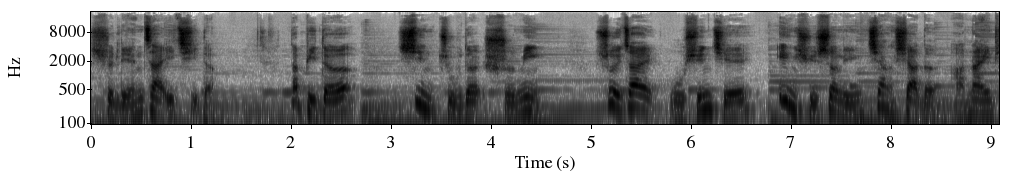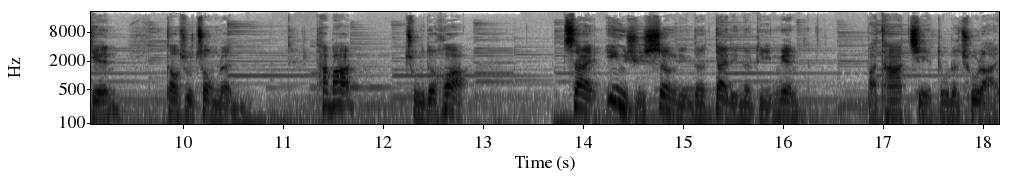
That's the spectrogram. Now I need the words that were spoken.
是连在一起的。那彼得信主的使命，所以在五旬节应许圣灵降下的啊那一天，告诉众人，他把主的话。在应许圣灵的带领的里面，把它解读了出来。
